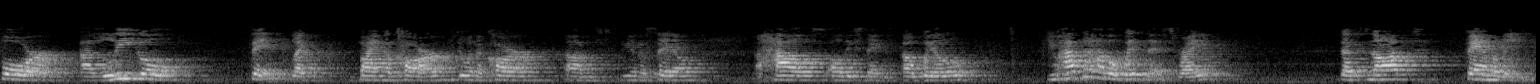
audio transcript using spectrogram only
for a legal thing, like buying a car, doing a car, um, you know, sale, a house, all these things, a will, you have to have a witness, right? That's not family,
